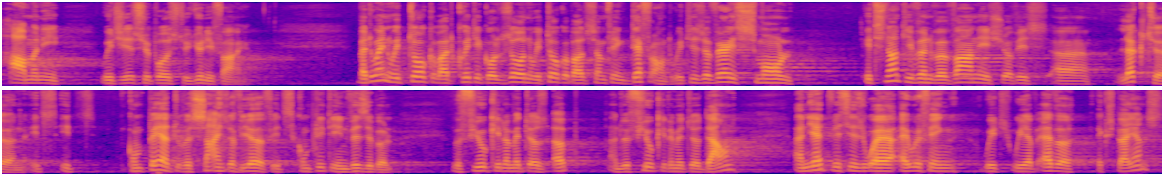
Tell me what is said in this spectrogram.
harmony which is supposed to unify. But when we talk about critical zone, we talk about something different, which is a very small, it's not even the varnish of this uh, lectern. It's, it's compared to the size of the Earth, it's completely invisible. The few kilometers up and the few kilometers down. And yet this is where everything which we have ever experienced,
